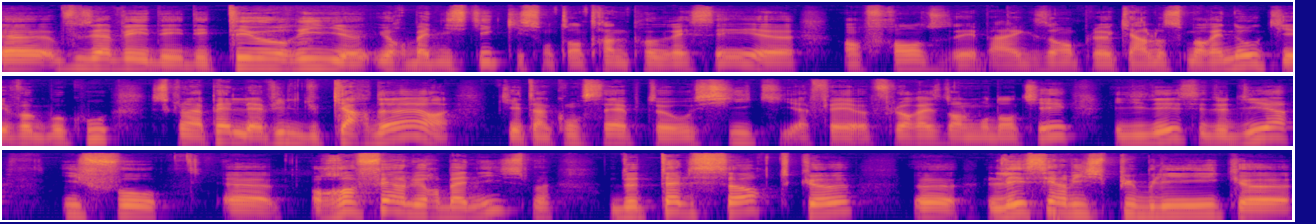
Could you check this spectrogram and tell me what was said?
euh, vous avez des, théories euh, urbanistiques qui sont en train de progresser. En France, vous avez par exemple Carlos Moreno qui évoque beaucoup ce qu'on appelle la ville du quart d'heure, qui est un concept aussi qui a fait florès dans le monde entier. Et l'idée, c'est de dire il faut refaire l'urbanisme de telle sorte que euh, les services publics, euh,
